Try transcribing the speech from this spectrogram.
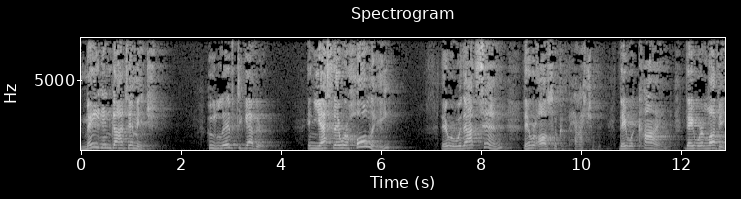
made in God's image who lived together. And yes, they were holy. They were without sin. They were also compassionate. They were kind. They were loving.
